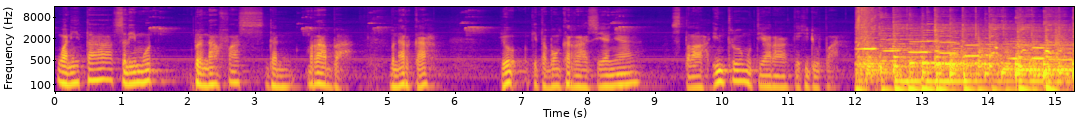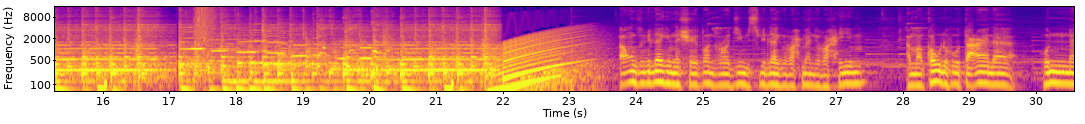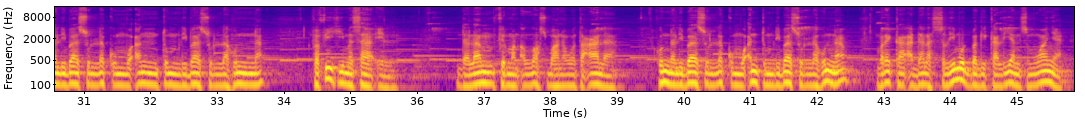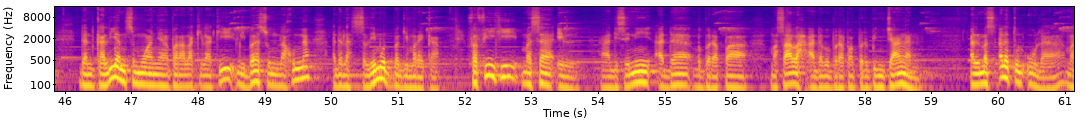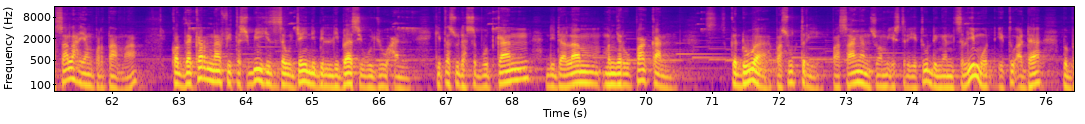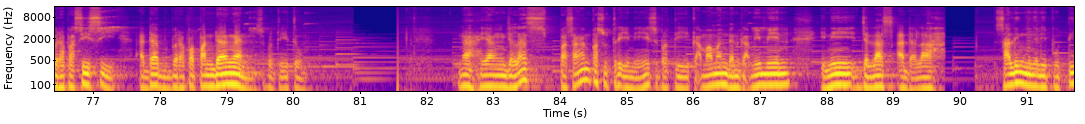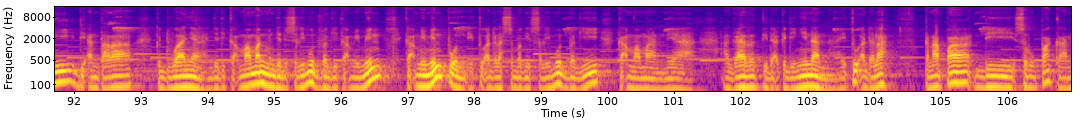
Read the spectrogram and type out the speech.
Wanita selimut bernafas dan meraba. Benarkah? Yuk kita bongkar rahasianya setelah intro Mutiara Kehidupan. A'udzu billahi minasyaitonir rajim. Bismillahirrahmanirrahim. Amma qawluhu ta'ala hunna libasul lakum wa antum libasul lahunna fafihi masail. Dalam firman Allah Subhanahu wa taala hunna libasul lakum wa antum libasul lahunna mereka adalah selimut bagi kalian semuanya. Dan kalian semuanya para laki-laki libasun lahunna adalah selimut bagi mereka. Fafihi masail. Nah, di sini ada beberapa masalah ada beberapa perbincangan Al-mas'alatul ula, masalah yang pertama, qad dzakarna fi tashbihi zawjaini bil libasi wujuhan. Kita sudah sebutkan di dalam menyerupakan kedua pasutri, pasangan suami istri itu dengan selimut itu ada beberapa sisi, ada beberapa pandangan seperti itu. Nah, yang jelas pasangan pasutri ini seperti Kak Maman dan Kak Mimin ini jelas adalah saling menyeliputi di antara keduanya. Jadi Kak Maman menjadi selimut bagi Kak Mimin, Kak Mimin pun itu adalah sebagai selimut bagi Kak Maman ya, agar tidak kedinginan. Nah, itu adalah kenapa diserupakan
